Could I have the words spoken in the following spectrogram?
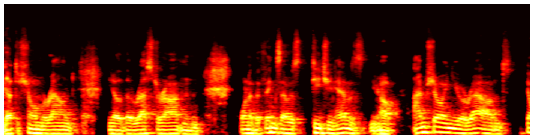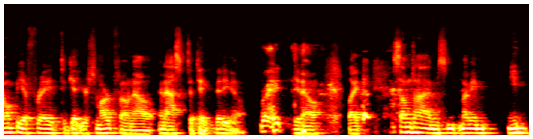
got to show him around, you know, the restaurant. And one of the things I was teaching him is, you know, I'm showing you around. Don't be afraid to get your smartphone out and ask to take video. Right. You know, like sometimes, I mean, you,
